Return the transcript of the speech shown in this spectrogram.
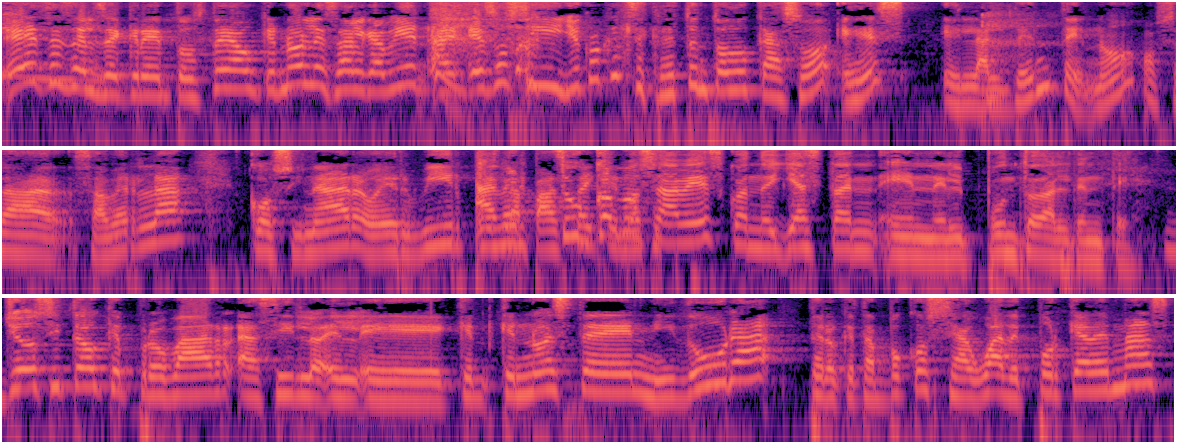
Ese es el secreto. Usted, aunque no le salga bien, eso sí, yo creo que el secreto en todo caso es el al dente, ¿no? O sea, saberla cocinar o hervir pues, A ver, ¿tú cómo sabes cuando ya están en el punto de al dente? Yo sí tengo que probar así, el, eh, que, no esté ni dura, pero que tampoco se aguade, porque además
